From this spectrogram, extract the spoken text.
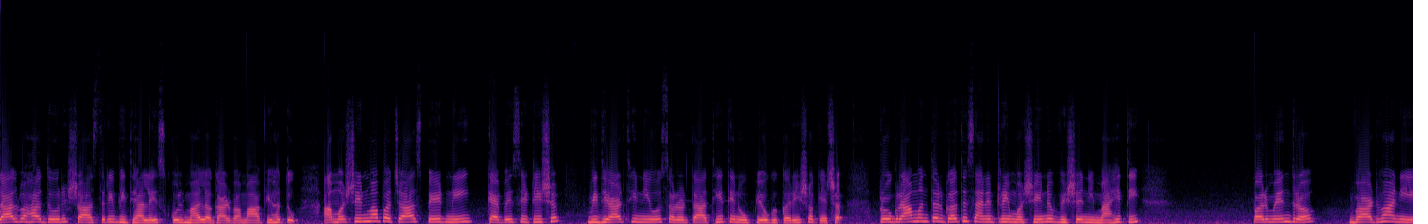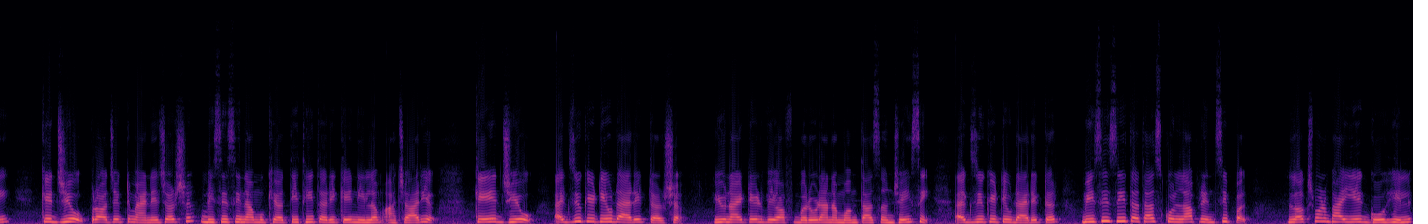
Lal Bahadur Shastri Vidyalaya સ્કૂલમાં લગાડવામાં આવ્યું હતું. આ મશીનમાં પચાસ પેડની કેપેસિટી છે. વિદ્યાર્થીનીઓ સરળતાથી તેનો ઉપયોગ કરી શકે છે. પ્રોગ્રામ અંતર્ગત સેનિટરી મશીન વિશેની માહિતી પરમેન્દ્ર વાઢવાનીએ કે જેઓ પ્રોજેક્ટ મેનેજર છે બીસીસીના મુખ્ય અતિથિ તરીકે નીલમ આચાર્ય કે જેઓ એક્ઝિક્યુટિવ ડાયરેક્ટર છે. યુનાઇટેડ વે ઓફ બરોડાના Mamta Sanjaysinh, executive director BCC તથા સ્કૂલના પ્રિન્સિપલ લક્ષ્મણભાઈએ ગોહિલ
